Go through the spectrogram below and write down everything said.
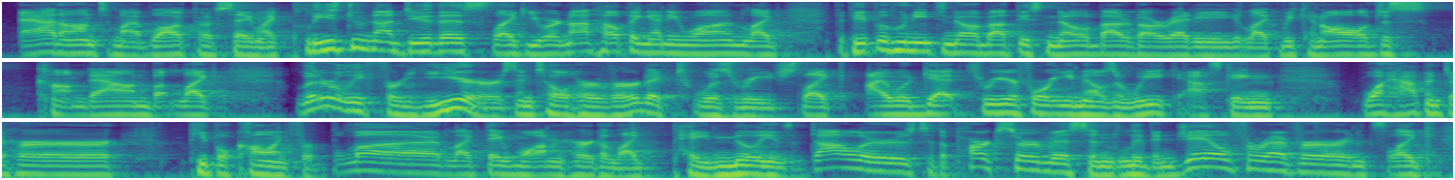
add on to my blog post saying like please do not do this. Like you are not helping anyone. Like the people who need to know about this know about it already. Like we can all just calm down but like literally for years until her verdict was reached like i would get three or four emails a week asking what happened to her people calling for blood like they wanted her to like pay millions of dollars to the park service and live in jail forever and it's like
